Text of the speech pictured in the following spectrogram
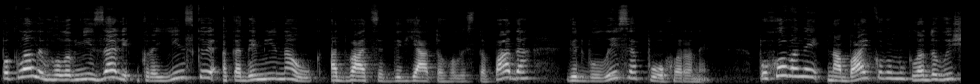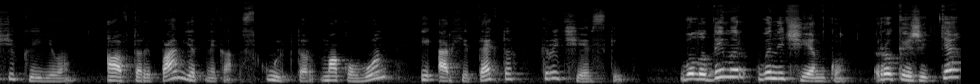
поклали в головній залі Української академії наук, а 29 листопада відбулися похорони. Похований на Байковому кладовищі Києва. Автори пам'ятника скульптор Макогон і архітектор Кричевський. Володимир Виниченко. Роки життя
